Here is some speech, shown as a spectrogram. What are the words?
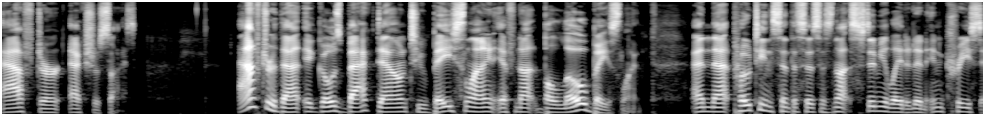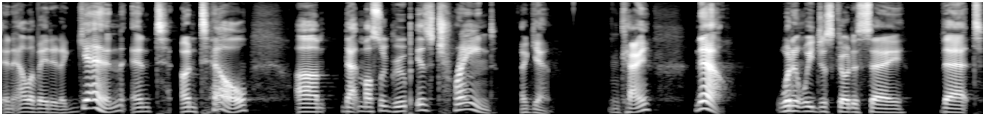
after exercise. After that, it goes back down to baseline, if not below baseline. And that protein synthesis is not stimulated and increased and elevated again and until um, that muscle group is trained again. Okay. Now, wouldn't we just go to say that,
